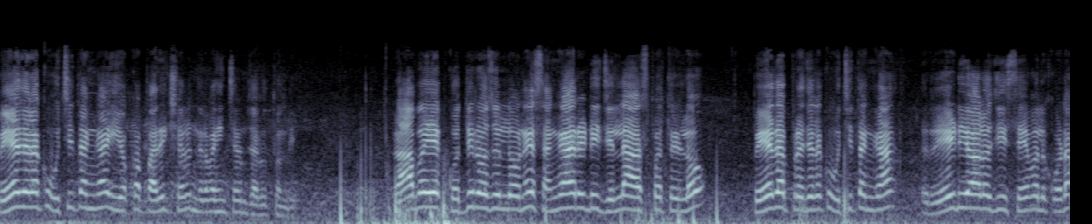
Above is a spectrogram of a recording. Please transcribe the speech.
పేదలకు ఉచితంగా ఈ యొక్క పరీక్షలు నిర్వహించడం జరుగుతుంది. రాబోయే కొద్ది రోజుల్లోనే సంగారెడ్డి జిల్లా ఆసుపత్రిలో పేద ప్రజలకు ఉచితంగా రేడియాలజీ సేవలు కూడా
